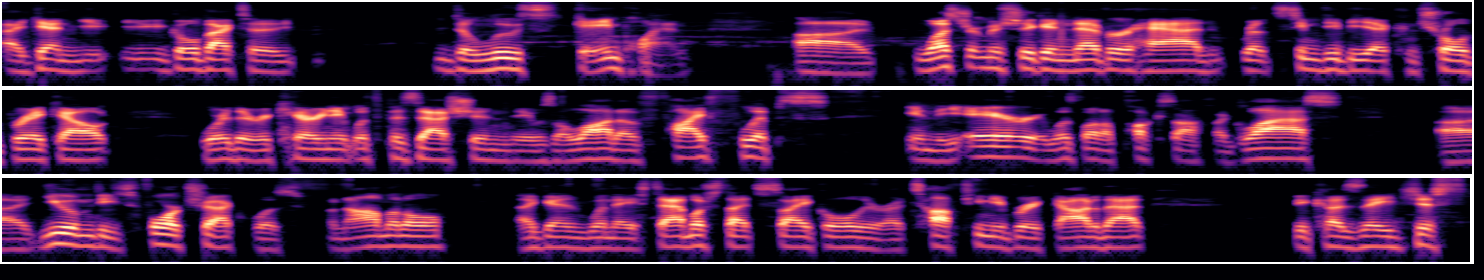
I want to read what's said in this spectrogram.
again, you, you go back to Duluth's game plan. Uh, Western Michigan never had what seemed to be a controlled breakout where they were carrying it with possession. It was a lot of high flips in the air. It was a lot of pucks off of glass. Uh, UMD's forecheck was phenomenal. Again, when they established that cycle, they're a tough team to break out of that because they just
